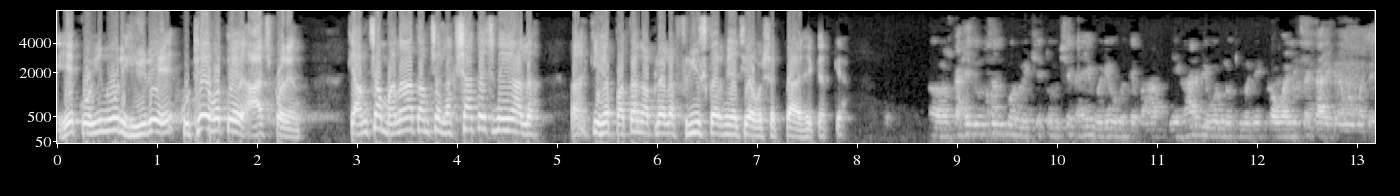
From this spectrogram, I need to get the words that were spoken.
हे कोहिनूर हिरे कुठे होते आजपर्यंत? की आमच्या मनात आमच्या लक्षातच नाही आलं की हे पतंग आपल्याला फ्रीज करण्याची आवश्यकता आहे करक्या. काही दिवसांपूर्वीचे तुमचे काही व्हिडिओ होते पहा. बिहार निवडणुकीमध्ये कव्वालीच्या कार्यक्रमामध्ये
